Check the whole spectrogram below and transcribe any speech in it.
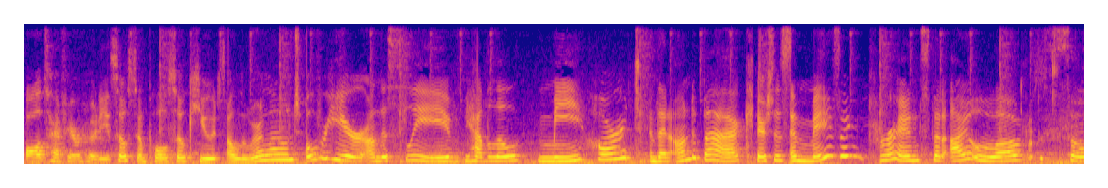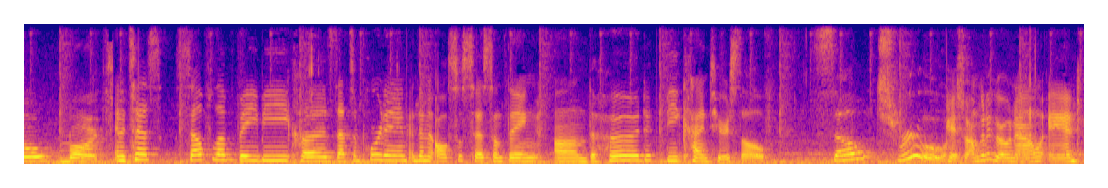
all-time favorite hoodie. So simple, so cute. It's Allure Lounge. Over here on the sleeve, we have a little me heart. And then on the back, there's this amazing print that I love so much. And it says self-love baby because that's important. And then it also says something on the hood, be kind to yourself so true. Okay, so I'm gonna go now and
